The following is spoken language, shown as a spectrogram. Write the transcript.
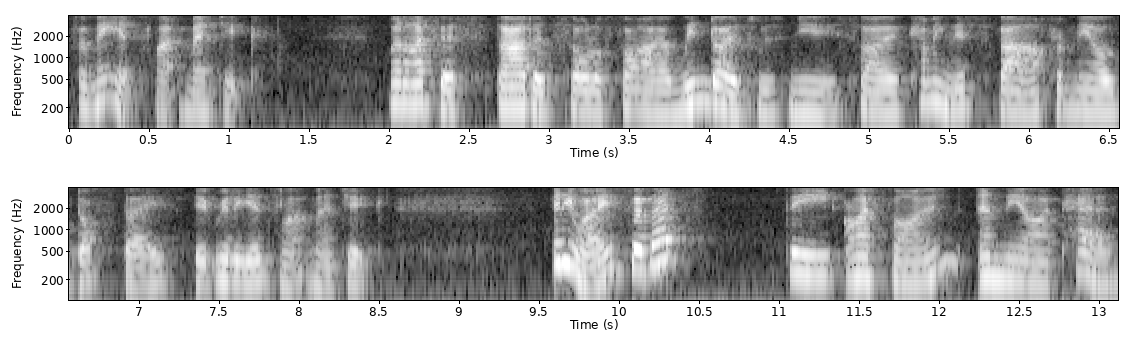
For me, it's like magic. When I first started Solar Fire, Windows was new, so coming this far from the old DOS days, it really is like magic. Anyway, so that's the iPhone and the iPad.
